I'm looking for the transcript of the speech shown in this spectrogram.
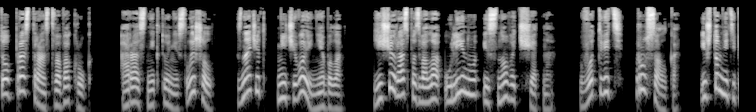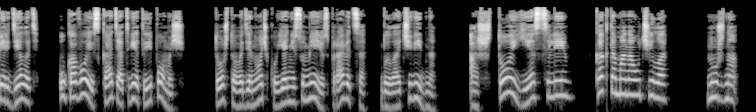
то пространство вокруг. А раз никто не слышал, значит, ничего и не было. Еще раз позвала Улину и снова тщетно. Вот ведь русалка. И что мне теперь делать? У кого искать ответы и помощь? То, что в одиночку я не сумею справиться, было очевидно. А что если... Как там она учила? Нужно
